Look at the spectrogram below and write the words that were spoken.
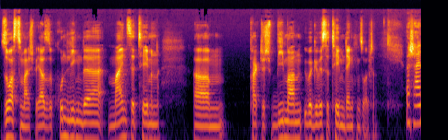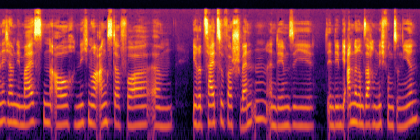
Sowas zum Beispiel, ja, also so grundlegende Mindset-Themen, ähm, praktisch, wie man über gewisse Themen denken sollte. Wahrscheinlich haben die meisten auch nicht nur Angst davor, ähm, ihre Zeit zu verschwenden, indem sie, indem die anderen Sachen nicht funktionieren,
